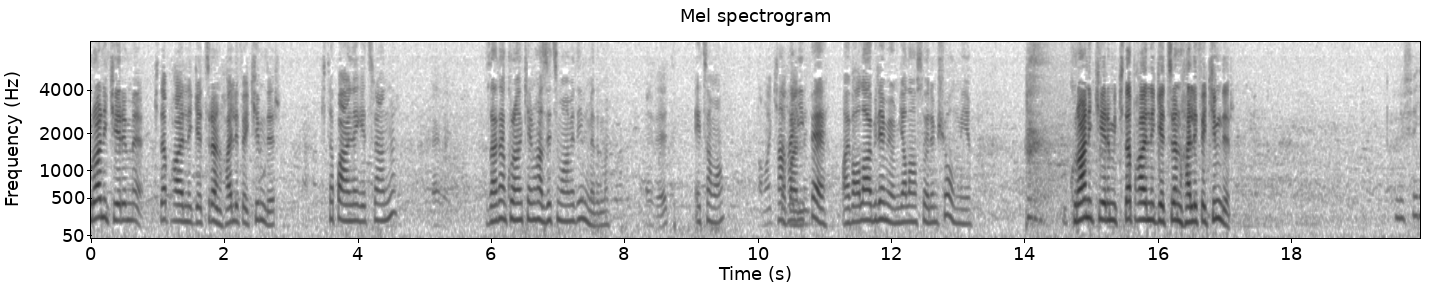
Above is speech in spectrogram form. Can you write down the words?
Kur'an-ı Kerim'i kitap haline getiren halife kimdir? Kitap haline getiren mi? Zaten Kur'an-ı Kerim Hazreti Muhammed'e inmedi mi? Evet. E tamam. Ama Ha kitap haline... halife. Ay vallahi bilemiyorum. Yalan söylemiş olmayayım. Kur'an-ı Kerim'i kitap haline getiren halife kimdir? Halife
